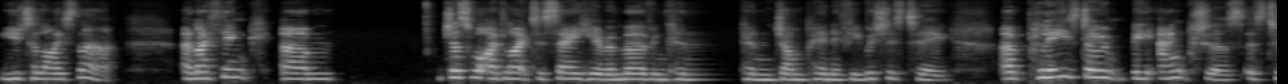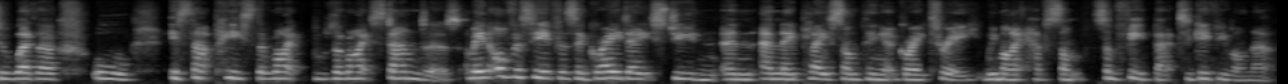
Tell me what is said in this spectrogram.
utilize that. And I think um, just what I'd like to say here, and Mervyn can can jump in if he wishes to. Uh, please don't be anxious as to whether, oh, is that piece the right the right standard? I mean, obviously, if it's a grade eight student and and they play something at grade three, we might have some some feedback to give you on that.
